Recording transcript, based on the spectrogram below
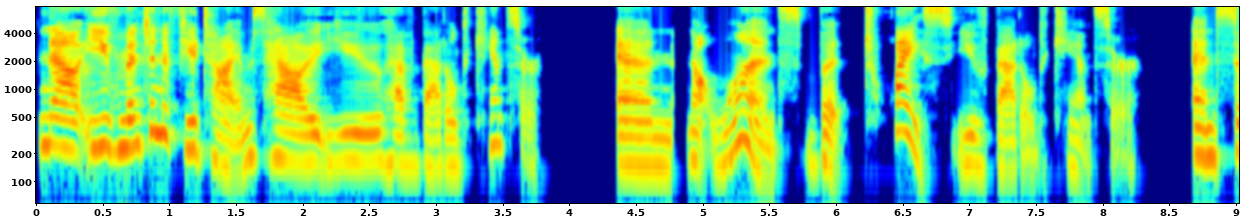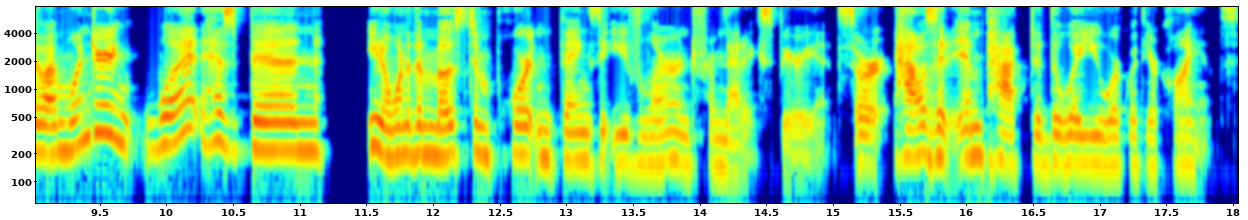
Now, you've mentioned a few times how you have battled cancer. And not once, but twice you've battled cancer. And so I'm wondering what has been, you know, one of the most important things that you've learned from that experience, or how has it impacted the way you work with your clients?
